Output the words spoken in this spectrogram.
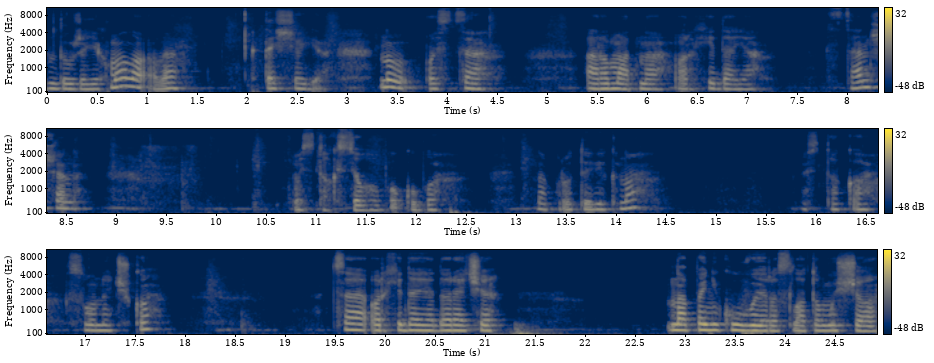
Дуже їх мало, але те, що є. Ну, ось це ароматна орхідея Сценшен. Ось так з цього боку, бо напроти вікна ось така сонечко. Це орхідея, до речі, на пеньку виросла, тому що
